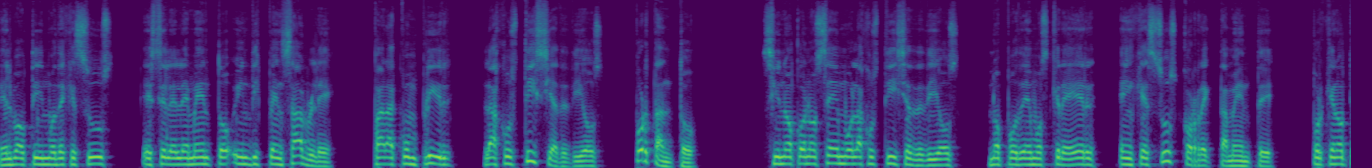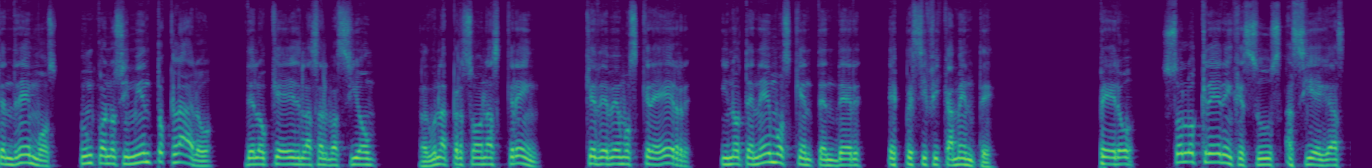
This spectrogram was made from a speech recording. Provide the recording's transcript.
El bautismo de Jesús es el elemento indispensable para cumplir la justicia de Dios. Por tanto, si no conocemos la justicia de Dios, no podemos creer en Jesús correctamente porque no tendremos un conocimiento claro de lo que es la salvación. Algunas personas creen que debemos creer y no tenemos que entender específicamente. Pero solo creer en Jesús a ciegas,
